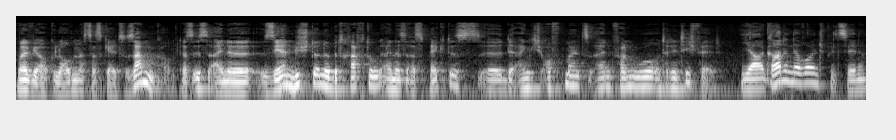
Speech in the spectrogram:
weil wir auch glauben, dass das Geld zusammenkommt. Das ist eine sehr nüchterne Betrachtung eines Aspektes, äh, der eigentlich oftmals einfach nur unter den Tisch fällt. Ja, gerade in der Rollenspielszene.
